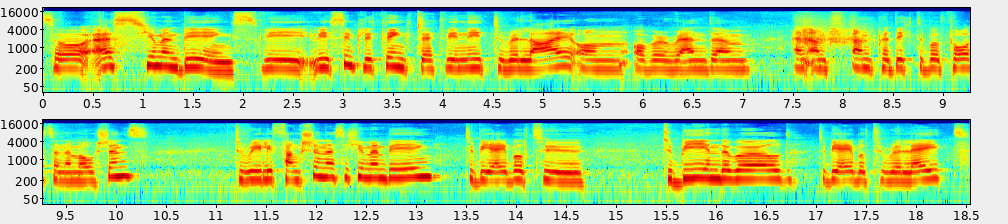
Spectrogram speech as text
So, as human beings, we, we simply think that we need to rely on our random and un unpredictable thoughts and emotions to really function as a human being, to be able to, to be in the world, to be able to relate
